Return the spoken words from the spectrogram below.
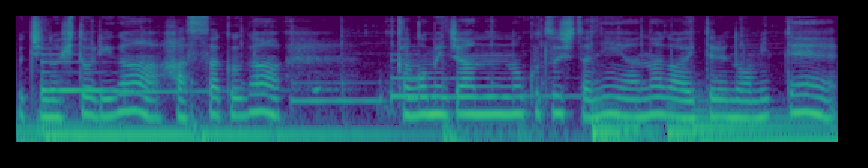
うちの1人が八作がかごめちゃんの靴下に穴が開いてるのを見て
